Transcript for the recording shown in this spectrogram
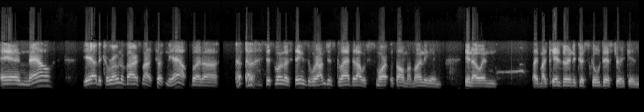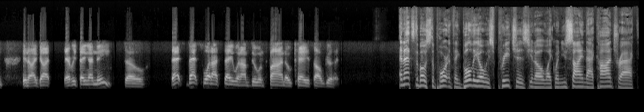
And now, yeah, the coronavirus might have took me out, but uh it's just one of those things where I'm just glad that I was smart with all my money and you know, and like my kids are in a good school district and you know, I got everything I need. So that's that's what I say when I'm doing fine, okay, it's all good. And that's the most important thing. Bully always preaches, you know, like when you sign that contract,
